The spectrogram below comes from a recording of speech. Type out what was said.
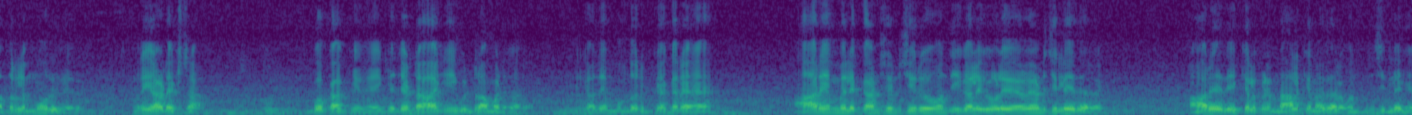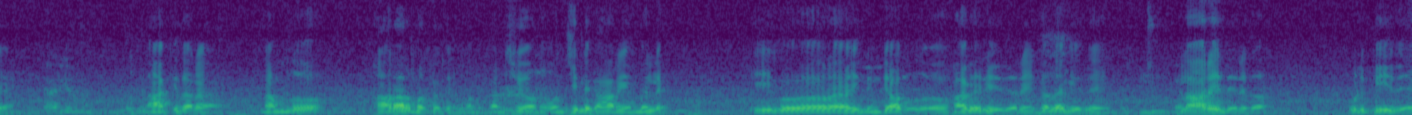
ಅದರಲ್ಲಿ ಮೂರು ಇದೆ ಅಂದರೆ ಎರಡು ಎಕ್ಸ್ಟ್ರಾ. ಗೋಕಾಕ್ ಇದೆ ಗೆಜೆಟ್ ಆಗಿ ವಿಡ್ರಾ ಮಾಡಿದ್ದಾರೆ. ಈಗ ಅದೇ ಮುಂದುವರಿಬೇಕು. ಯಾಕಂದರೆ ಆರು ಎಂ ಎಲ್ ಎ ಕಾನ್ಸ್ಟಿಟ್ಯೂನ್ಸಿರು ಒಂದು ಈಗಾಗಲೇ ಏಳು ಏಳೆಂಟು ಜಿಲ್ಲೆ ಇದ್ದಾರೆ ಆರೇ ಇದೆ ಕೆಲವು ಕಡೆ ನಾಲ್ಕೇನೋ ಇದ್ದಾರೆ ಒಂದು ಜಿಲ್ಲೆಗೆ. ನಾಲ್ಕಿದ್ದಾರೆ ನಮ್ಮದು ಆರ್ ಆರ್ ಬರ್ತದೆ, ಒಂದು ಕನ್ಸಿ, ಒಂದು ಒಂದು ಜಿಲ್ಲೆಗೆ ಆರು ಎಂ ಎಲ್ ಎ ಈಗ ನಿಮ್ದು ಯಾವುದು ಹಾವೇರಿ ಇದೆ ರೀ, ಗದಗ ಇದೆ. ಎಲ್ಲ ಆರೇ ಇದೆ ರೀ ಇದು. ಉಡುಪಿ ಇದೆ,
